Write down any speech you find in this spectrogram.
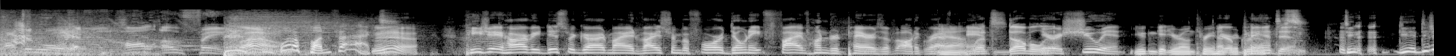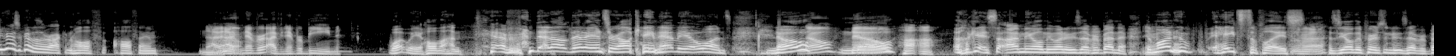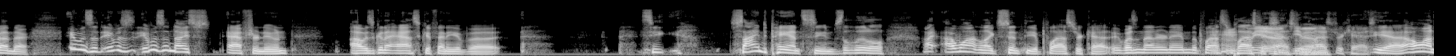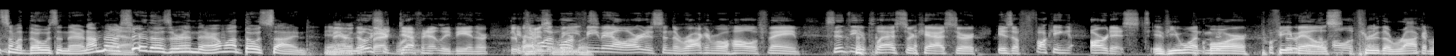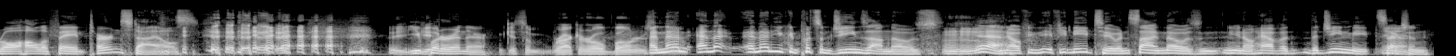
Rock and Roll Hall of Fame. Wow. What a fun fact! Yeah. PJ Harvey, disregard my advice from before. Donate 500 pairs of autographed Yeah. pants. Let's double You're it. a shoe in. You can get your own 300 You're rooms. panting. do, do did you guys go to the Rock and Hall of, Hall of Fame? No, I, I've never, I've never been. What? Wait, hold on. Everyone- that all- that answer all came at me at once. No. No, no. uh-uh. Okay, so I'm the only one who's ever been there. The one who hates the place Uh-huh. is the only person who's ever been there. It was a, it was it was a nice afternoon. I was going to ask if any of uh see signed pants seems a little I, I want like Cynthia Plastercat. It wasn't that her name, the Plaster mm-hmm. oh, Plastic oh, yeah, cast, yeah. yeah. Plaster cast. Yeah, I want some of those in there, and I'm not Yeah. sure those are in there. I want those signed. Yeah. They're in the Those back should room. definitely be in there. They're if you want more Absolutely. female artists in the Rock and Roll Hall of Fame, Cynthia Plaster Caster is a fucking artist. If you want more her in the females through Fame. the Rock and Roll Hall of Fame turnstiles, you get, put her in there. get some rock and roll boners. And then there. and then and then you can put some jeans on those. Yeah. You know, if you if you need to, and sign those, and you know, have a the jean meat section.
